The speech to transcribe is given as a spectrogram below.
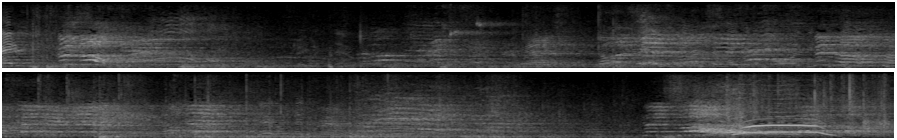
Caden.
